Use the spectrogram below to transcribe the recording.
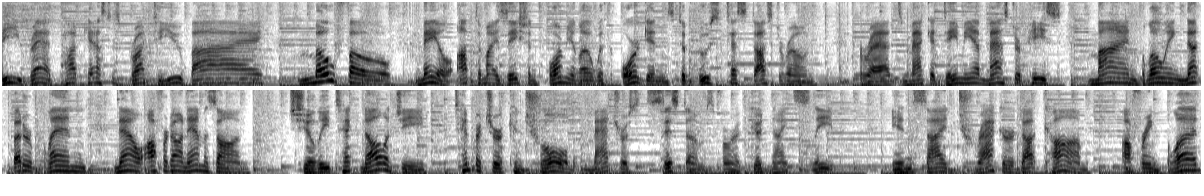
Be Rad podcast is brought to you by MoFo, male optimization formula with organs to boost testosterone. Brad's macadamia masterpiece, mind blowing nut butter blend, now offered on Amazon. Chili Technology, temperature controlled mattress systems for a good night's sleep. InsideTracker.com, offering blood,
